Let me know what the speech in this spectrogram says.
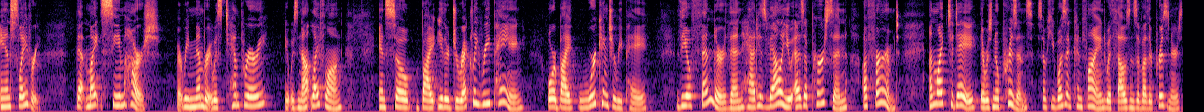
and slavery. That might seem harsh, but remember it was temporary, it was not lifelong. And so by either directly repaying or by working to repay, the offender then had his value as a person affirmed. Unlike today, there was no prisons, so he wasn't confined with thousands of other prisoners,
